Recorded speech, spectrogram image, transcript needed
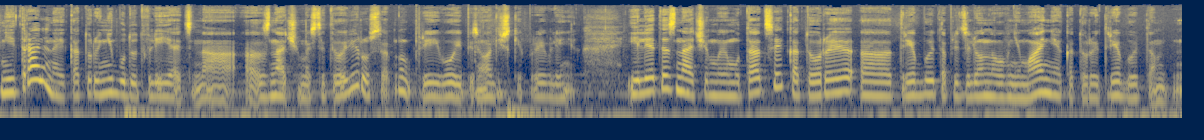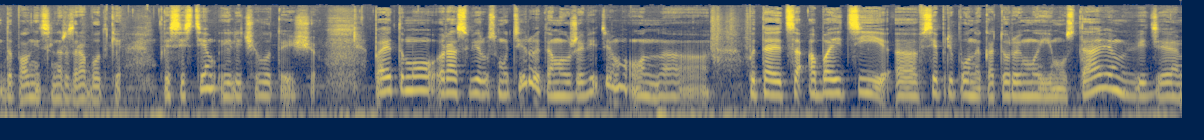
нейтральные, которые не будут влиять на а, значимость этого вируса ну, при его эпидемиологических проявлениях? Или это значимые мутации, которые э, требуют определенного внимания, которые требуют там, дополнительной разработки систем или чего-то еще? Поэтому раз вирус мутирует, а мы уже видим, он э, пытается обойти э, все препоны, которые мы ему ставим в виде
